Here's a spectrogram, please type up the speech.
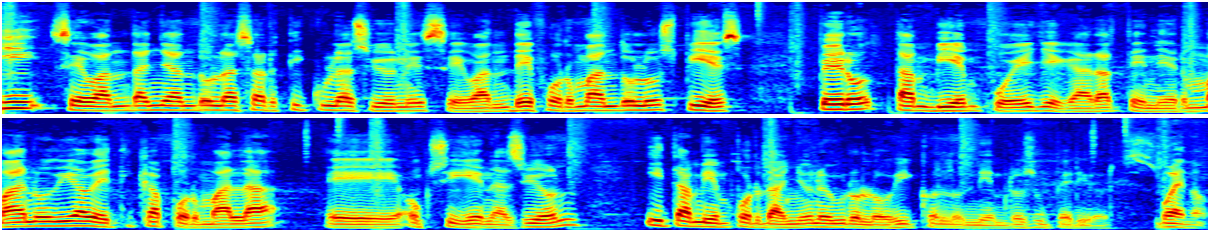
y se van dañando las articulaciones, se van deformando los pies, pero también puede llegar a tener mano diabética por mala eh, oxigenación y también por daño neurológico en los miembros superiores. Bueno,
